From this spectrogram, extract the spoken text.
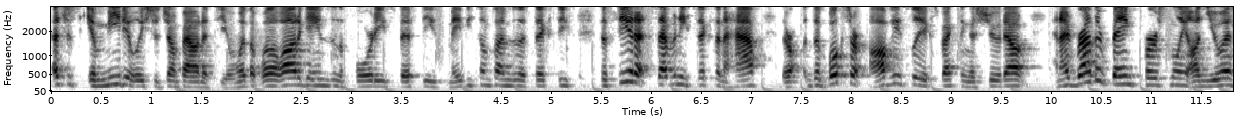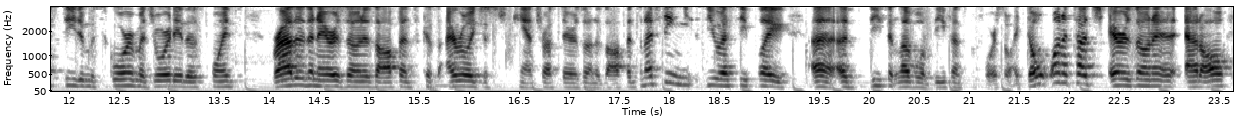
That's just immediately should jump out at you. With, with a lot of games in the 40s, 50s, maybe sometimes in the 60s, to see it at 76 and a half, the books are obviously expecting a shootout. And I'd rather bank personally on USC to score a majority of those points rather than Arizona's offense because I really just can't trust Arizona's offense. And I've seen USC play a, a decent level of defense before, so I don't want to touch Arizona at all,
